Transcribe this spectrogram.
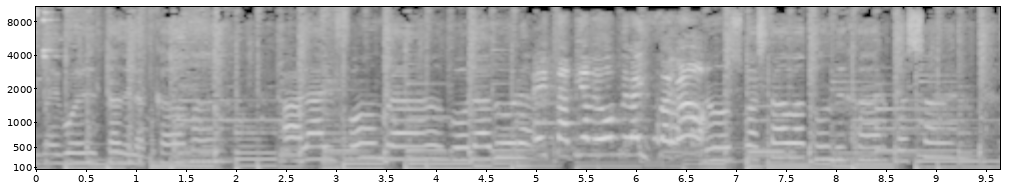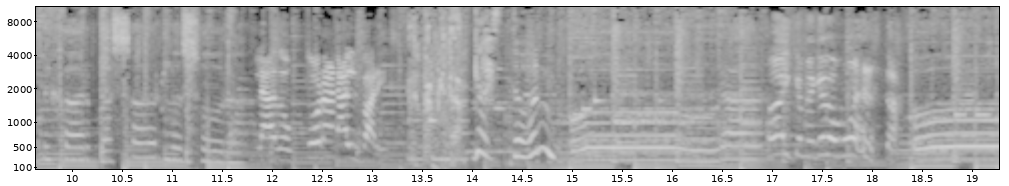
Ida y vuelta de la cama a la alfombra voladora. ¿Esta tía de dónde la has sacado? Nos bastaba con dejar pasar, dejar pasar las horas. La doctora Álvarez. Gastón. Horas, ¡Ay, que me quedo muerta! horas,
